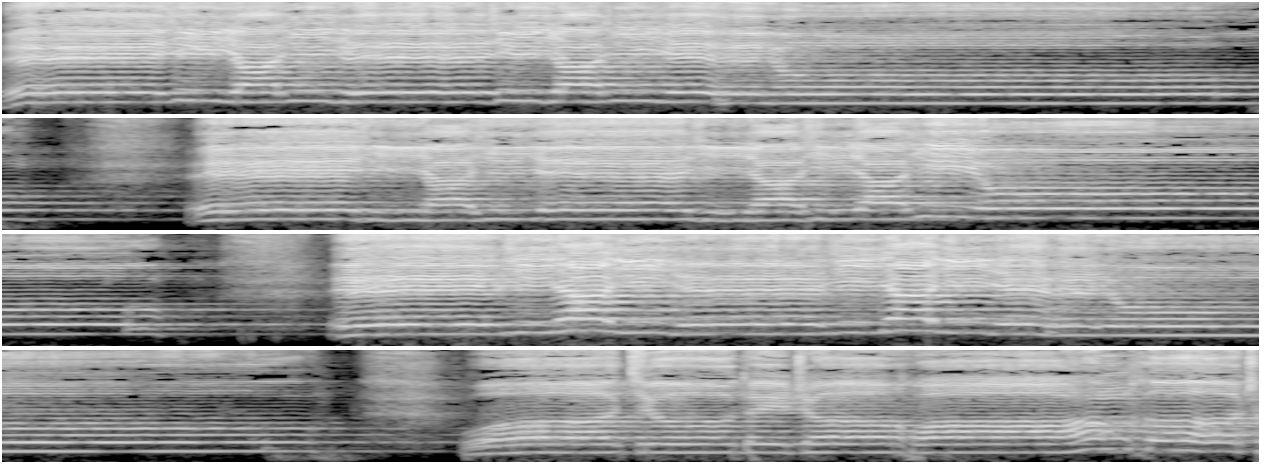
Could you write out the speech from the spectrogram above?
哎咿呀咿耶，咿呀咿耶哟。咿耶咿呀咿呀咿哟，哎咿呀咿耶咿呀咿耶哟，我就对着黄河唱。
